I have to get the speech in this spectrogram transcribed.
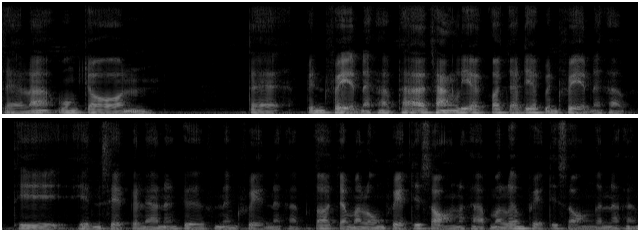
แต่ละวงจร แต่เป็นเฟสนะครับ ถ้าช่างเรียกก็จะเรียกเป็นเฟสนะครับ ที่เห็นเสร็จไปแล้วนั่นคือหนึ่งเฟสนะครับ ก็จะมาลงเฟสที่สองนะครับ มาเริ่มเฟสที่สองกันนะครับ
